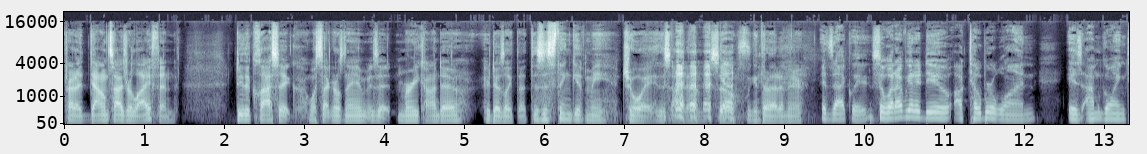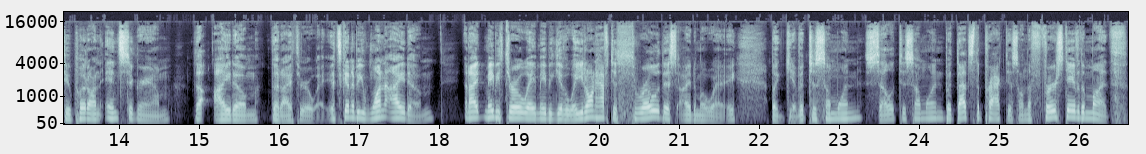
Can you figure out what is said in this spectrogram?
try to downsize your life and do the classic what's that girl's name? Is it Marie Kondo? Who does like the does this thing give me joy? This item. So Yes. we can throw that in there. Exactly. So what I'm going to do October 1 is I'm going to put on Instagram the item that I threw away. It's going to be one item and I maybe throw away, maybe give away. You don't have to throw this item away, but give it to someone, sell it to someone, but that's the practice. On the first day of the month,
